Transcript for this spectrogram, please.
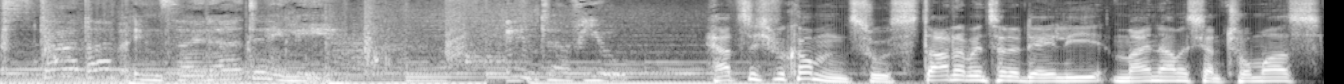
Startup Insider Daily. Interview. Herzlich willkommen zu Startup Insider Daily. Mein Name ist Jan Thomas.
